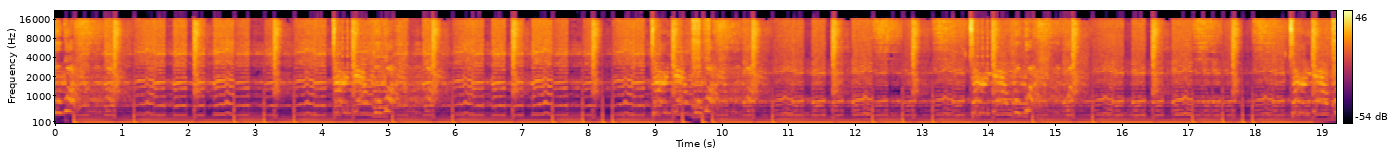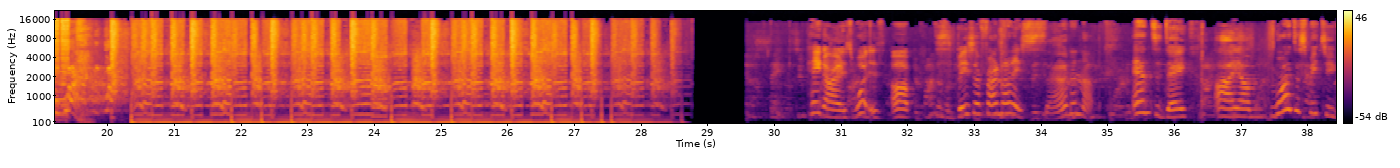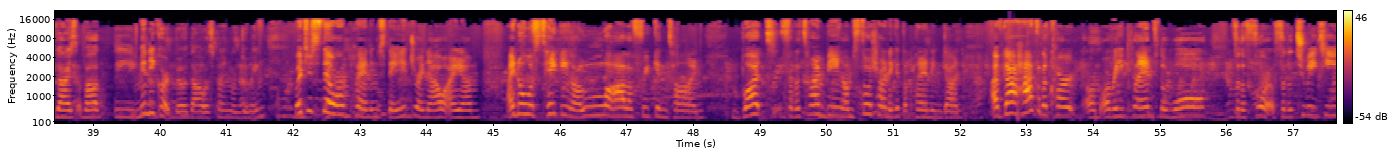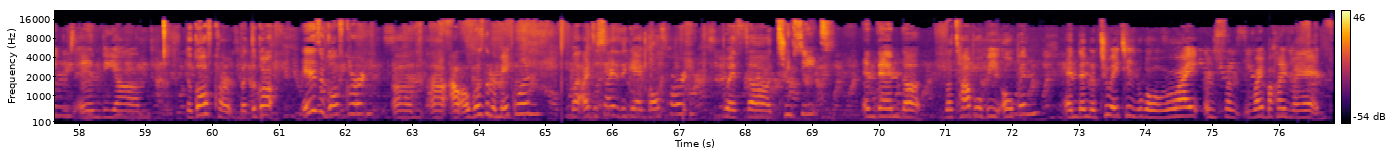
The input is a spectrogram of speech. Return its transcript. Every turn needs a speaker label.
Speaker 1: for what?
Speaker 2: Guys, what is up? This is Basic Friday signing up, and today I um wanted to speak to you guys about the mini cart build that I was planning on doing, which is still on planning stage right now. I um I know it's taking a lot of freaking time, but for the time being, I'm still trying to get the planning done. I've got half of the cart um already planned for the wall, for the four, for the 218s and the um the golf cart, but the golf it is a golf cart. Um, uh, I, I was gonna make one, but I decided to get a golf cart with uh, two seats, and then the the top will be open, and then the 218s will go right in front, right behind my head.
